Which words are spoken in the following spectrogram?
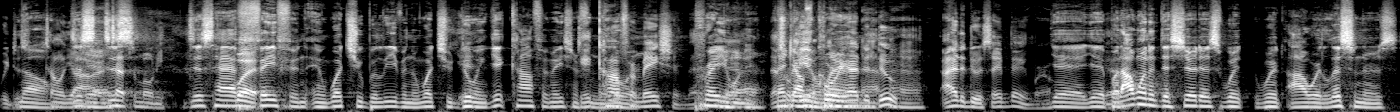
We just No, telling y'all just- just- testimony. Just have But- faith in, in what you believe in and what you do, and get confirmation from Get the Lord. confirmation, man. Pray on it. That's Thank what me and Corey had to that, do. man. I had to do the same thing, bro. Yeah, yeah, But I wanted to share this with with our listeners.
